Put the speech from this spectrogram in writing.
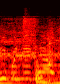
People in healthy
